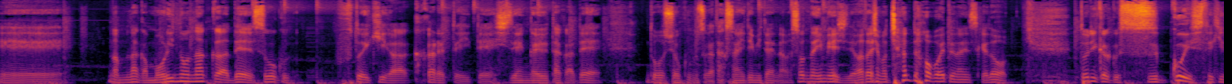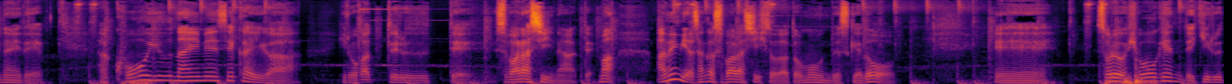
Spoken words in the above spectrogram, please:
えーなんか森の中ですごく太い木が描かれていて自然が豊かで動植物がたくさんいてみたいなそんなイメージで私もちゃんと覚えてないんですけどとにかくすっごい素敵な絵であこういう内面世界が広がってるって素晴らしいなって。まあ雨宮さんが素晴らしい人だと思うんですけど、えーそれを表現できる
